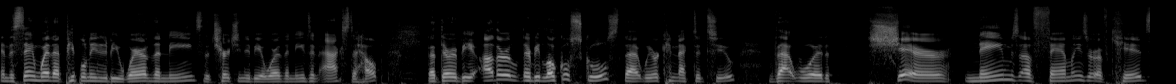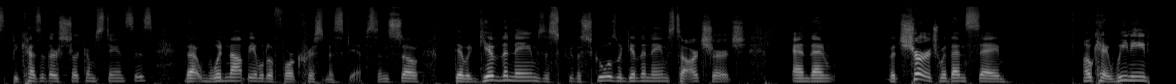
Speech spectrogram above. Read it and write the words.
in the same way that people needed to be aware of the needs, the church needed to be aware of the needs and acts to help, that there would be other there'd be local schools that we were connected to that would share names of families or of kids because of their circumstances that would not be able to afford Christmas gifts. And so they would give the names, the, sc- the schools would give the names to our church, and then the church would then say, okay, we need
